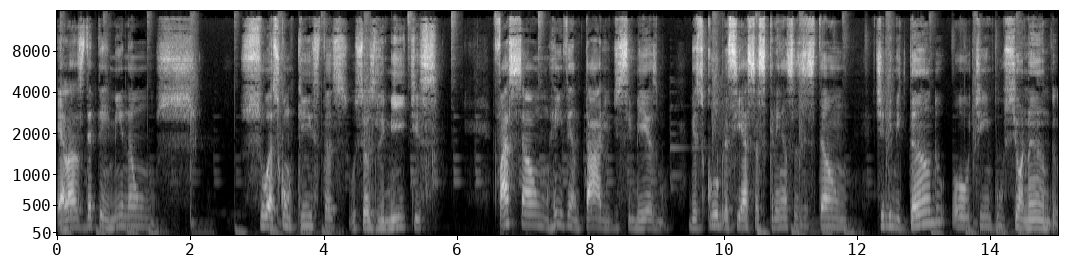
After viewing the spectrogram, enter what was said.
Elas determinam suas conquistas, os seus limites, Faça um reinventário de si mesmo. Descubra se essas crenças estão te limitando ou te impulsionando.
